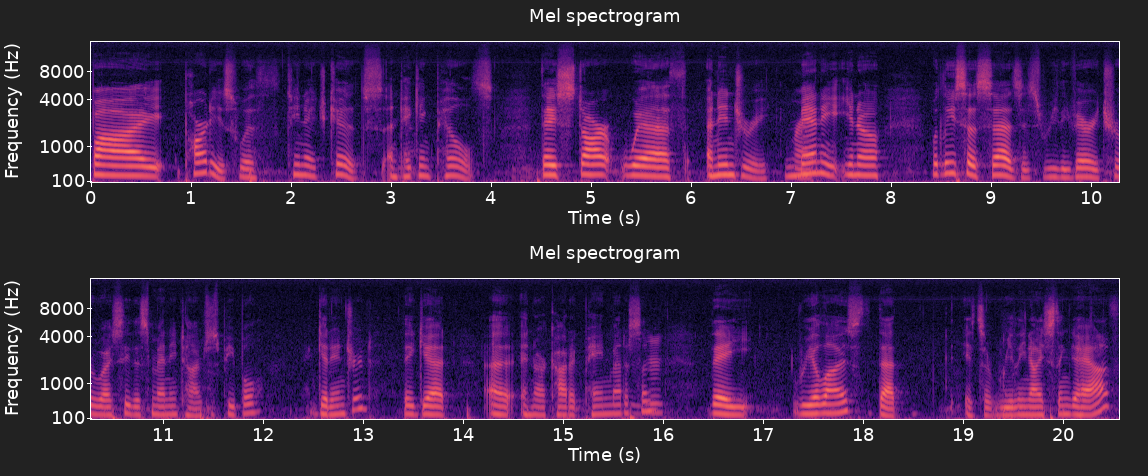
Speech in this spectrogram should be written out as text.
by parties with teenage kids and taking pills. They start with an injury. Right. Many, you know, what Lisa says is really very true. I see this many times as people get injured, they get a, a narcotic pain medicine, Mhm. they realize that it's a really nice thing to have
